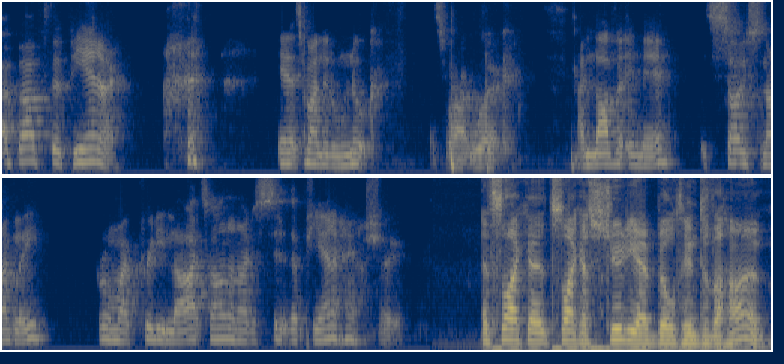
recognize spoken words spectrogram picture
above the piano. yeah, it's my little nook. That's where I work. I love it in there. It's so snuggly. Put all my pretty lights on, and I just sit at the piano. Hang on, I'll show you. It's like a it's like a studio built into the home.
